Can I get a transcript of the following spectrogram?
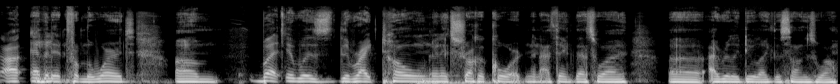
uh, evident from the words. Um, but it was the right tone and it struck a chord. And I think that's why uh, I really do like this song as well.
